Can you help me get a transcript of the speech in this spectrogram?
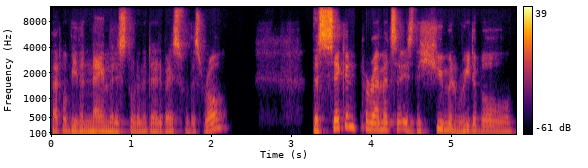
That will be the name that is stored in the database for this role. The second parameter is the human readable,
